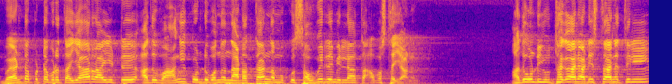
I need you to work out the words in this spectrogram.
വേണ്ടപ്പെട്ടവർ തയ്യാറായിട്ട് അത് വാങ്ങിക്കൊണ്ടുവന്ന് നടത്താൻ നമുക്ക് സൗകര്യമില്ലാത്ത അവസ്ഥയാണ്. അതുകൊണ്ട് യുദ്ധകാലാടിസ്ഥാനത്തിൽ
